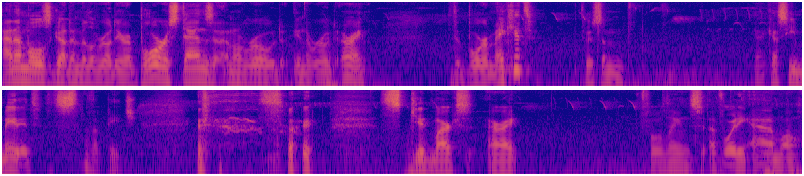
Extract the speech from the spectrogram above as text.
animals got in the middle of the road there. A boar stands on the road, in the road. All right. Did the boar make it? There's some... Yeah, I guess he made it. Son of a peach. Sorry. Skid marks. All right. Full lanes avoiding animal.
